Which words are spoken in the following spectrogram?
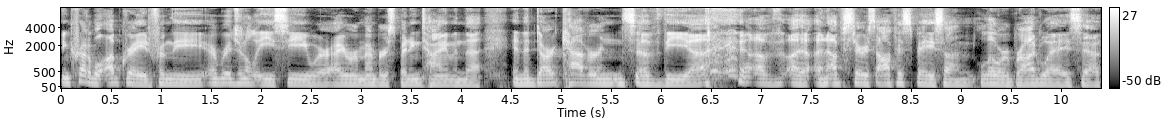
incredible upgrade from the original EC, where I remember spending time in the in the dark caverns of the uh, of uh, an upstairs office space on Lower Broadway. So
